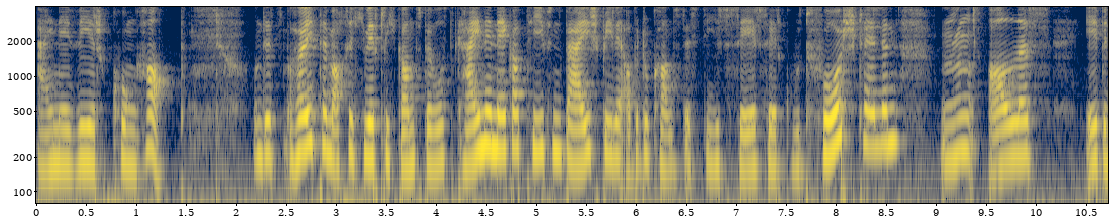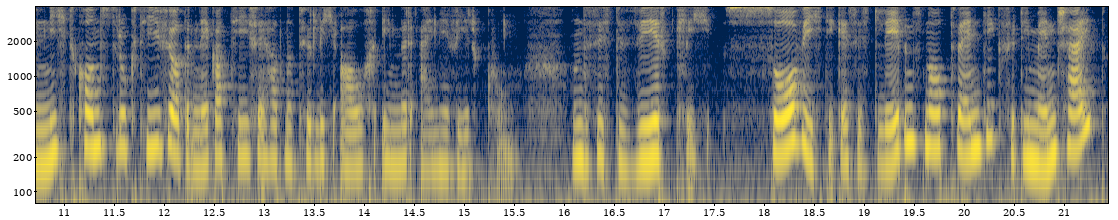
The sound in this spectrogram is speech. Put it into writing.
eine Wirkung hat. Und jetzt heute mache ich wirklich ganz bewusst keine negativen Beispiele, aber du kannst es dir sehr, sehr gut vorstellen. Hm, alles eben nicht konstruktive oder negative hat natürlich auch immer eine Wirkung. Und es ist wirklich so wichtig, es ist lebensnotwendig für die Menschheit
